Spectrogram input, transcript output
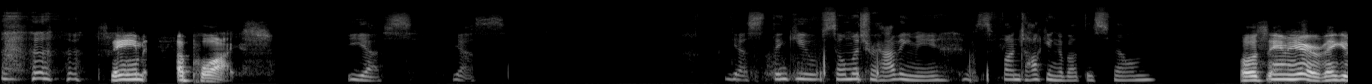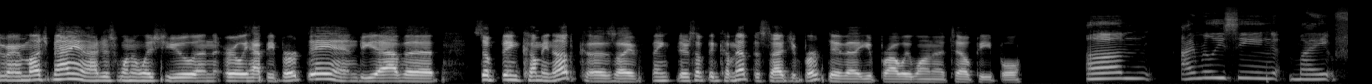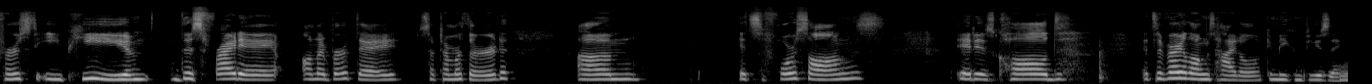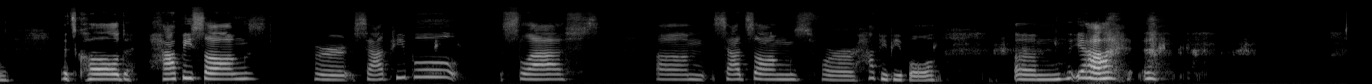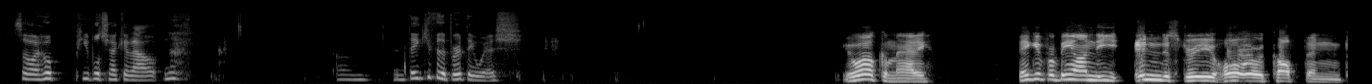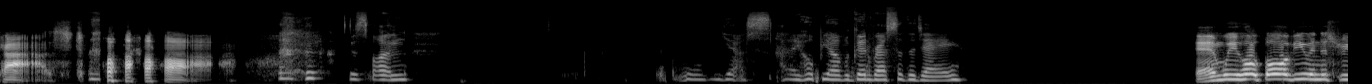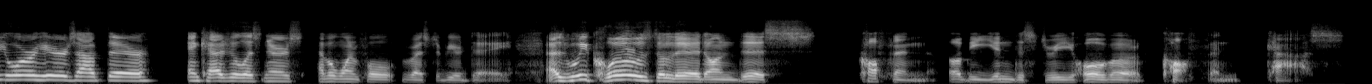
Same applies. Yes. Yes. Yes. Thank you so much for having me. It was fun talking about this film. Well, same here. Thank you very much, Maddie. And I just want to wish you an early happy birthday. And do you have a something coming up? Because I think there's something coming up besides your birthday that you probably want to tell people. Um, I'm releasing my first EP this Friday on my birthday, September 3rd. Um, it's four songs. It is called, it's a very long title, it can be confusing. It's called Happy Songs for Sad People slash um, Sad Songs for Happy People. Um, yeah. so I hope people check it out. um, and thank you for the birthday wish. You're welcome, Maddie. Thank you for being on the Industry Horror Coffin Cast. It was fun. Yes, I hope you have a good rest of the day. And we hope all of you industry horror hearers out there and casual listeners have a wonderful rest of your day. As we close the lid on this coffin of the industry horror coffin cast.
